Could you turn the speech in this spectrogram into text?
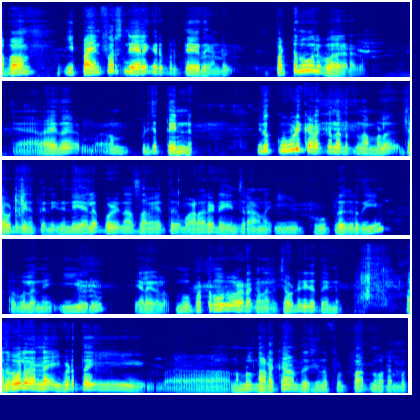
അപ്പം ഈ പൈൻ ഫോറസ്റ്റിന്റെ ഇലയ്ക്ക് ഒരു പ്രത്യേകതയുണ്ട്. പട്ടുനൂൽ പോലെ കിടക്കും. അതായത് പിടിച്ച തെന്നും ഇത് കൂടി കിടക്കുന്നിടത്ത് നമ്മൾ ചവിട്ടി കഴിഞ്ഞ തെന്നി ഇതിന്റെ ഇല പൊഴിയുന്ന സമയത്ത് വളരെ ഡേഞ്ചറാണ് ഈ ഭൂപ്രകൃതിയും അതുപോലെ തന്നെ ഈ ഒരു ഇലകളും. പട്ടുനൂൽ പോലെ കിടക്കുന്നില്ല ചവിട്ടി കഴിഞ്ഞാൽ തെന്നും അതുപോലെ തന്നെ ഇവിടുത്തെ ഈ നമ്മൾ നടക്കാൻ ഉദ്ദേശിക്കുന്ന ഫുട്പാത്ത് എന്ന് പറയുമ്പോൾ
